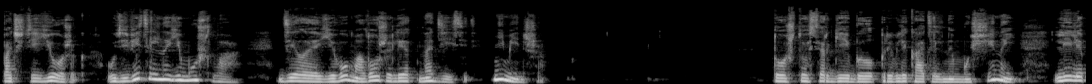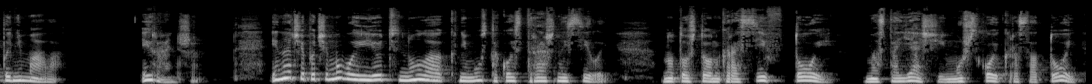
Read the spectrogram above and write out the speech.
почти ежик, удивительно ему шла, делая его моложе лет на десять, не меньше. То, что Сергей был привлекательным мужчиной, Лиля понимала. И раньше. Иначе почему бы ее тянуло к нему с такой страшной силой? Но то, что он красив той, настоящей мужской красотой,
